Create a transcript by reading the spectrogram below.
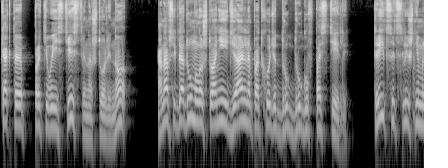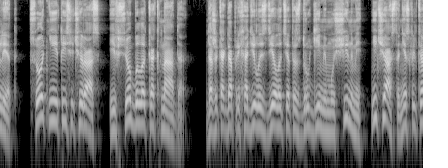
как-то противоестественно, что ли, но она всегда думала, что они идеально подходят друг другу в постели. Тридцать с лишним лет, сотни и тысячи раз, и все было как надо. Даже когда приходилось делать это с другими мужчинами, не часто, несколько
